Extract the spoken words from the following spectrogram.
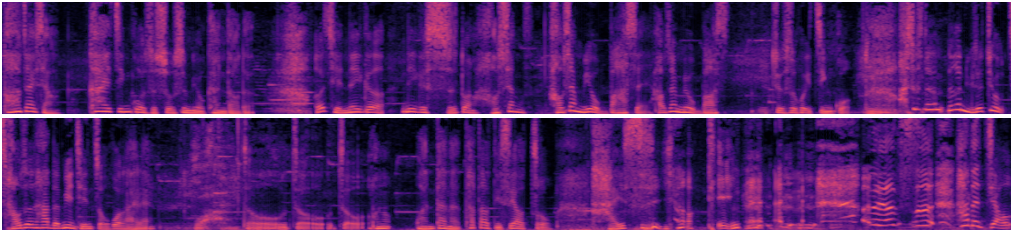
然后在想，刚才经过的时候是没有看到的，而且那个那个时段好像好像没有 bus 哎，好像没有 bus 就是会经过，嗯，啊，就那个那个女的就朝着他的面前走过来嘞，哇，走走走，完蛋了，他到底是要走还是要停？他要是他的脚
